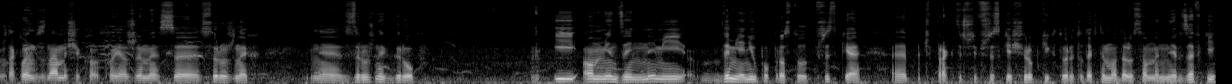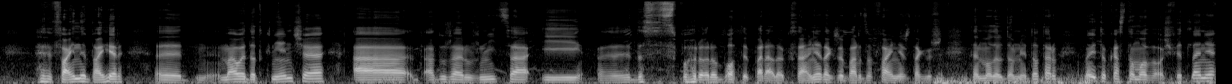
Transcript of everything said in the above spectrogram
że tak powiem, znamy się, ko, kojarzymy z, z, różnych, z różnych grup. I on między innymi wymienił po prostu wszystkie, e, czy praktycznie wszystkie śrubki, które tutaj w tym modelu są nierdzewki. Fajny bajer, e, małe dotknięcie, a, a duża różnica i e, dosyć sporo roboty paradoksalnie, także bardzo fajnie, że tak już ten model do mnie dotarł. No i to customowe oświetlenie.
